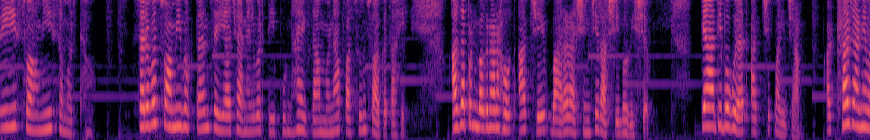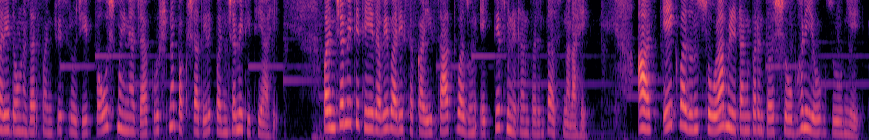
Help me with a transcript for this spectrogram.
श्री स्वामी समर्थ. सर्व स्वामी भक्तांचे या चॅनेलवरती पुन्हा एकदा मनापासून स्वागत आहे. आज आपण बघणार आहोत आजचे बारा राशींचे राशी भविष्य. त्याआधी बघूयात आजचे पंचांग अठरा जानेवारी दोन हजार पंचवीस रोजी पौष महिन्याच्या कृष्ण पक्षातील पंचमी तिथी आहे. पंचमी तिथी रविवारी सकाळी सात वाजून एकतीस मिनिटांपर्यंत असणार आहे. आज एक वाजून सोळा मिनिटांपर्यंत शोभन योग जुळून येईल.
